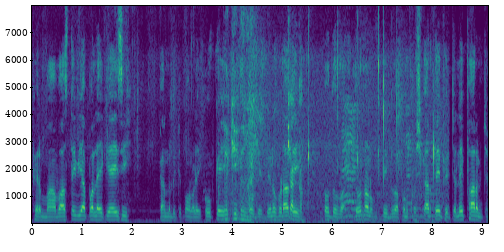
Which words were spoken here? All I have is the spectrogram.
ਫਿਰ ਮਾਂ ਵਾਸਤੇ ਵੀ ਆਪਾਂ ਲੈ ਕੇ ਆਏ ਸੀ। ਕੰਨ ਵਿੱਚ ਪਾਉਣ ਵਾਲੇ ਕੋਕੇ ਉਹ ਬੇਬੇ ਨੂੰ ਫੜਾਤੇ ਉਦੋਂ ਬਾਅਦ ਦੋਨਾਂ ਨੂੰ ਬੇਬੇ ਬਾਪੂ ਨੂੰ ਖੁਸ਼ ਕਰਤੇ ਫਿਰ ਚੱਲੇ ਫਾਰਮ 'ਚ।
